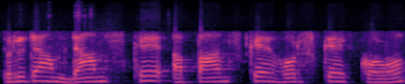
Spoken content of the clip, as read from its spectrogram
prodám dámské a pánské horské kolo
